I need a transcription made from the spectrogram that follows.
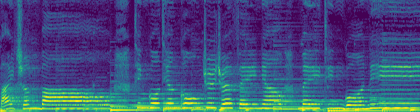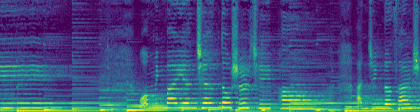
埋城堡，听过天空拒绝飞鸟，没听过你。我明白眼前都是气泡，安静的才是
